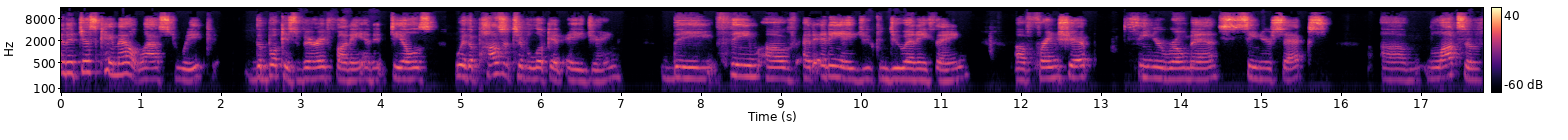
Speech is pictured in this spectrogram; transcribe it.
And it just came out last week. The book is very funny and it deals with a positive look at aging, the theme of at any age you can do anything, uh, friendship, senior romance, senior sex, um, lots of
